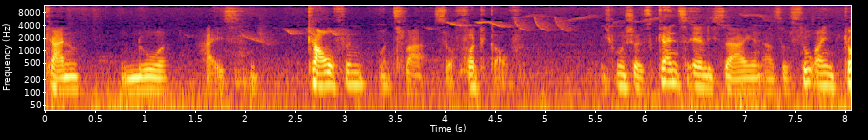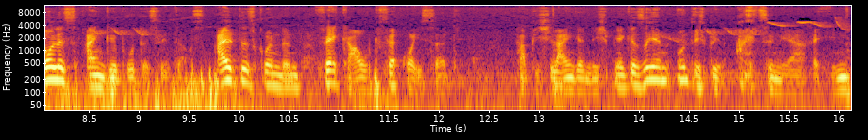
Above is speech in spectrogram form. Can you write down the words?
kann nur heißen, kaufen und zwar sofort kaufen. Ich muss euch ganz ehrlich sagen, also so ein tolles Angebot, das wird aus Altersgründen verkauft, veräußert, habe ich lange nicht mehr gesehen und ich bin 18 Jahre in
